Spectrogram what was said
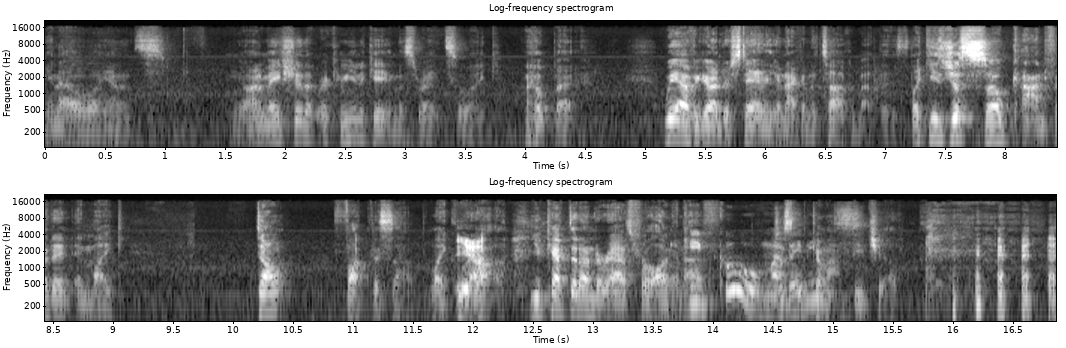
you know, you know, it's we want to make sure that we're communicating this right. So like, I hope that we have your understanding. You're not going to talk about this. Like he's just so confident and like, don't fuck this up. Like, Yeah. not- you kept it under wraps for long enough. Keep cool, my just babies. come on, be chill.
